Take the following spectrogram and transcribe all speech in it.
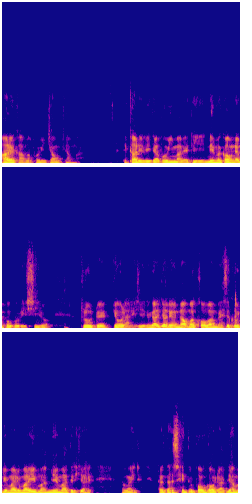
အားတဲ့ခါမှာဘုန်းကြီးကြောင်းပြန်မှာတခါတည်းလေးကြဘုန်းကြီးမှလည်းဒီနေမကောင်းတဲ့ပုံကိုယ်တွေရှိတော့ သူတို့အတွက်ပြောတာတွေရှိတယ်ဒါကကြလည်းနောက်မှခေါ်ပါမယ်စကုဒီမာဒီမာကြီးမှမြင်မှတတိရတယ်တော့ငိုင်းတော့သစင်သူဖုံးခေါ်တာပြန်မ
